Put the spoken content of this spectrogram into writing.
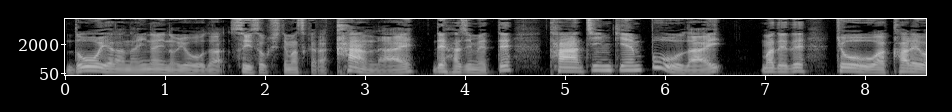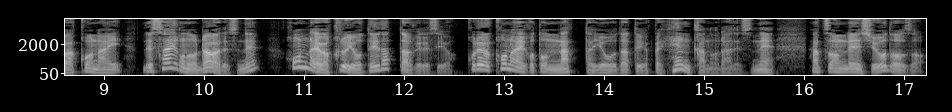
どうやらないないのようだ推測してますから、看来で始めて、他今天不来までで、今日は彼は来ない。で、最後のらはですね、本来は来る予定だったわけですよ。これが来ないことになったようだという、やっぱり変化のらですね。発音練習をどうぞ。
